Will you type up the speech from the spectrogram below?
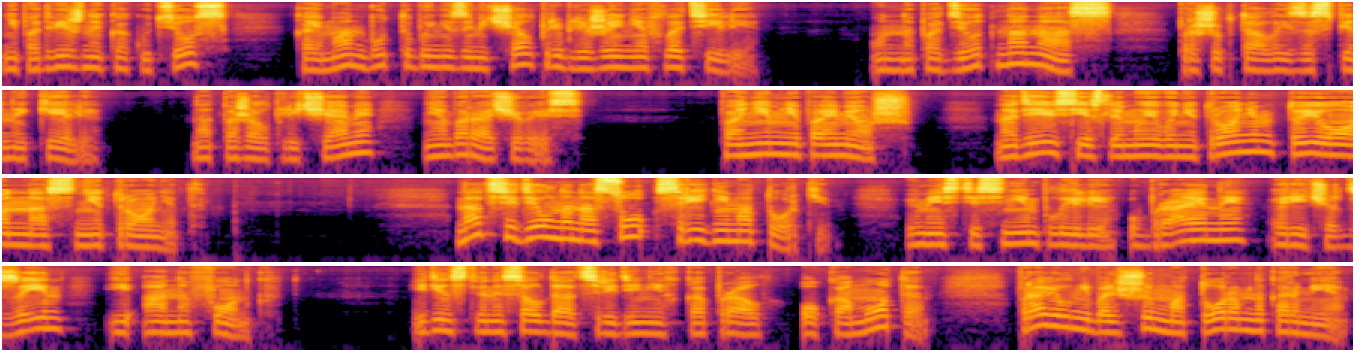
Неподвижный, как утес, Кайман будто бы не замечал приближения флотилии. «Он нападет на нас», — прошептала из-за спины Келли. Над пожал плечами, не оборачиваясь. «По ним не поймешь. Надеюсь, если мы его не тронем, то и он нас не тронет». Над сидел на носу средней моторки. Вместе с ним плыли Убрайны, Ричард Зейн и Анна Фонг. Единственный солдат среди них, капрал Окамото, правил небольшим мотором на корме.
